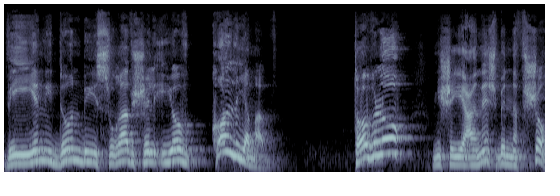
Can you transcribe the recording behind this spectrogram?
ויהיה נידון בייסוריו של איוב כל ימיו, טוב לו משיענש בנפשו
